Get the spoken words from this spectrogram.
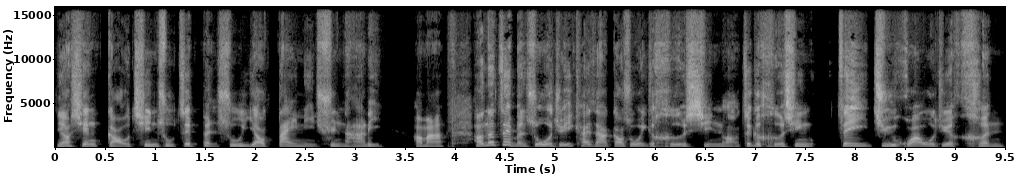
你要先搞清楚这本书要带你去哪里，好吗？好，那这本书我觉得一开始他告诉我一个核心哈，这个核心这一句话我觉得很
